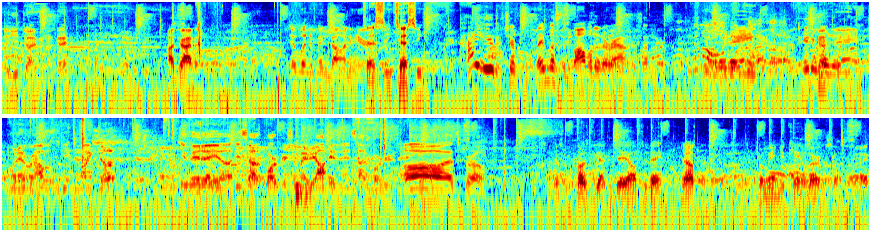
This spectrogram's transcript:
So you driving, okay? okay. I'll drive it. It wouldn't have been gone here. Testing, testing. How you hit a triple? They must have bobbled it around or something. where they ain't. Hit it where they ain't. Whenever I was getting mic'd up, you hit a uh, inside of Parker, so maybe I'll hit an inside of Parker. Oh, that's bro. Just because you got the day off today, Yep. Don't mean you can't learn something, all right?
